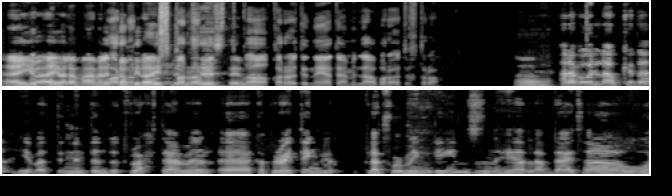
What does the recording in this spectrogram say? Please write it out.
أيوه أيوه لما عملت copyright لل system آه قررت إن هي تعمل لها براءة اختراع آه أنا بقول لو كده يبقى. نينتندو تروح تعمل copyrighting لل platforming games إن هي اللي أبدعتها و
